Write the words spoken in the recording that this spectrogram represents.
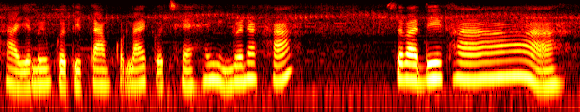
ค่ะ อย่าลืมกดติดตามกดไลค์กดแชร์ให้หญิงด้วยนะคะ สวัสดีค่ะ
